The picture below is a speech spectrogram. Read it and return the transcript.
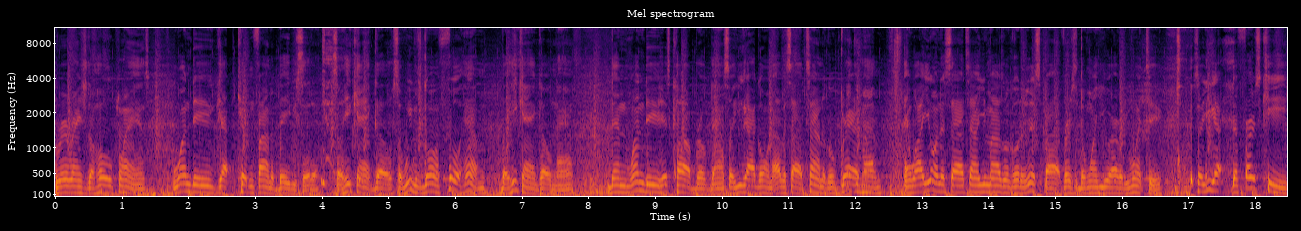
rearrange the whole plans. One dude got couldn't find a babysitter, so he can't go. So we was going for him, but he can't go now. Then one dude, his car broke down, so you gotta go on the other side of town to go grab him. And while you're on this side of town, you might as well go to this spot versus the one you already went to. So you got the first key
